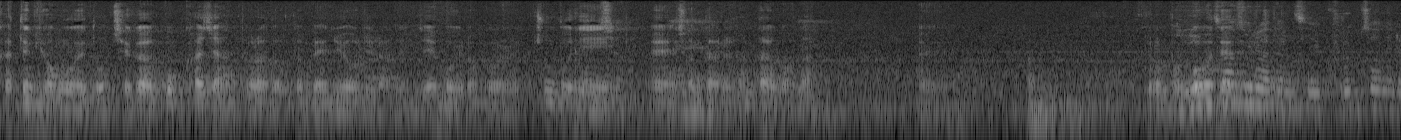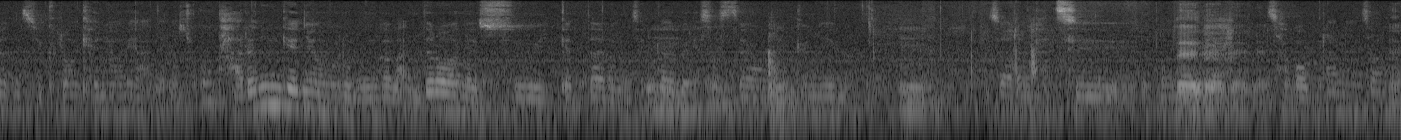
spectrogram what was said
같은 경우에도 제가 꼭 하지 않더라도 어떤 매뉴얼이라든지 뭐 이런 걸 충분히 그렇죠. 예, 네. 전달을 한다거나 네. 예, 그런 방법에 대해서 좀- 이인전이라든지 그룹전이라든지 그런 개념이 아니라 조금 다른 개념으로 뭔가 만들어낼 수 있겠다라는 생각을 음. 했었어요. 교님 음, 기자랑 같이 네네네네. 작업을 하면서 네.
